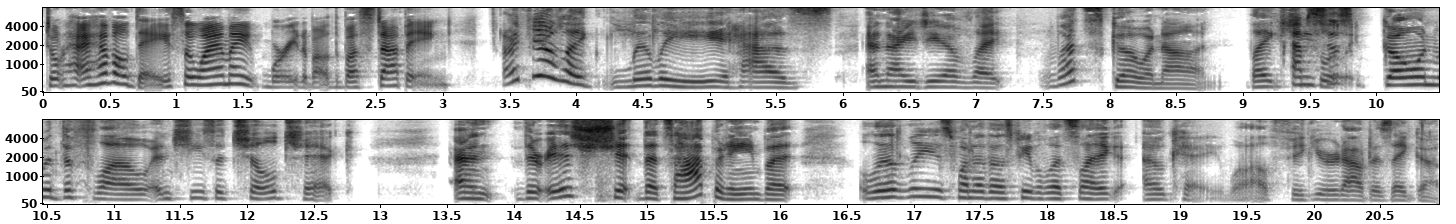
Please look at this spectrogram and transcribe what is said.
don't i have all day so why am i worried about the bus stopping I feel like Lily has an idea of like what's going on. Like she's Absolutely. just going with the flow and she's a chill chick. And there is shit that's happening, but Lily is one of those people that's like, okay, well, I'll figure it out as I go.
